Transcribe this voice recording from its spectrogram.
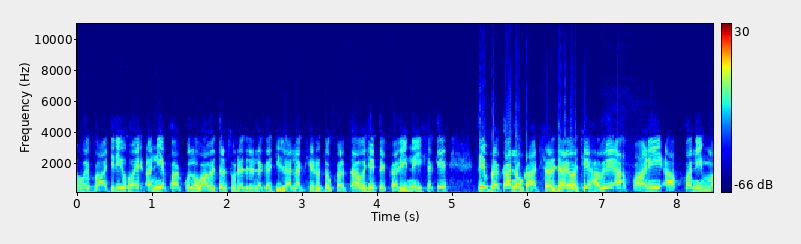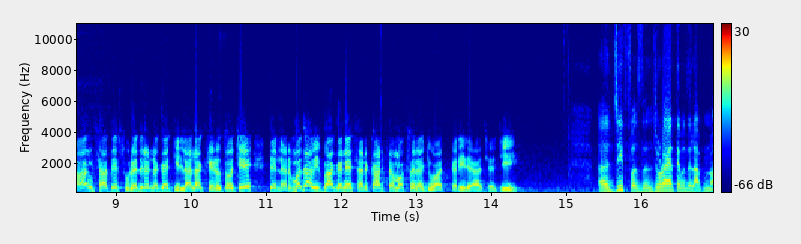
હોય, બાજરી હોય, અન્ય પાકોનું વાવેતર સુરેન્દ્રનગર જિલ્લાના ખેડૂતો કરતા હોય છે, તે કરી નહીં શકે. તે પ્રકારનો ઘાટ સર્જાયો છે. હવે આ પાણી આપવાની માંગ સાથે સુરેન્દ્રનગર જિલ્લાના ખેડૂતો છે. તે નર્મદા વિભાગ અને સરકાર સમક્ષ રજૂઆત કરી રહ્યા છે. જી. જી ફઝલ જોડાયા તે બદલ આપનો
